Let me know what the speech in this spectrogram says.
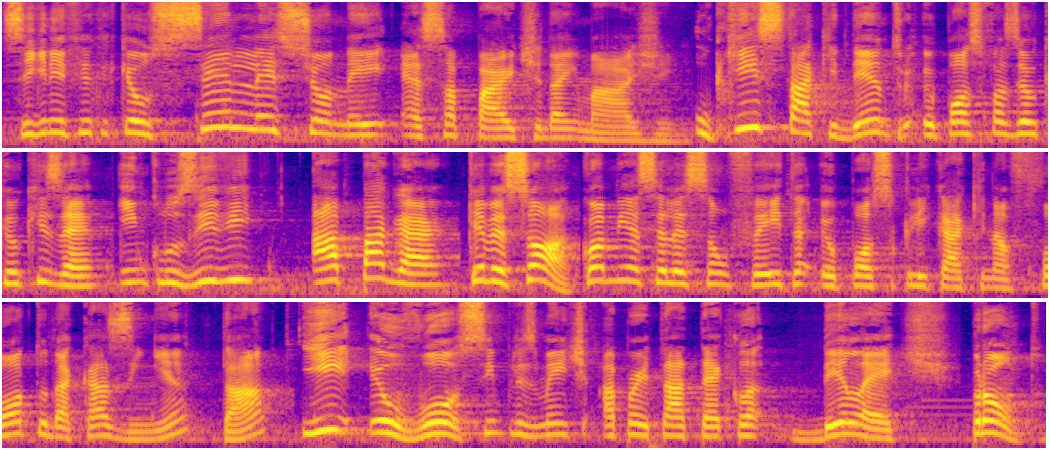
significa que eu selecionei essa parte da imagem. O que está aqui dentro, eu posso fazer o que eu quiser, inclusive apagar. Quer ver só? Com a minha seleção feita, eu posso clicar aqui na foto da casinha, tá? E eu vou simplesmente apertar a tecla Delete. Pronto.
